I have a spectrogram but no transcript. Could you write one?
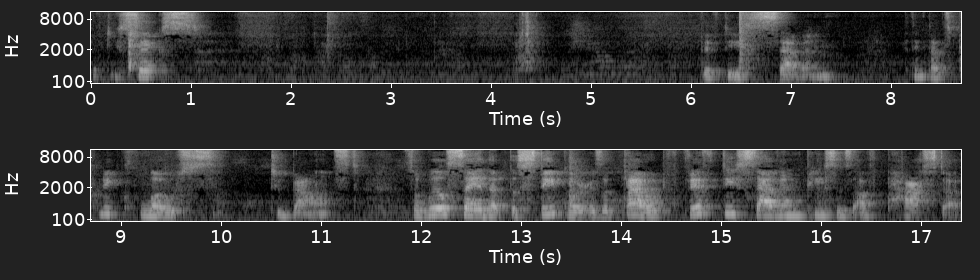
56, 57. I think that's pretty close to balanced. So we'll say that the stapler is about 57 pieces of pasta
